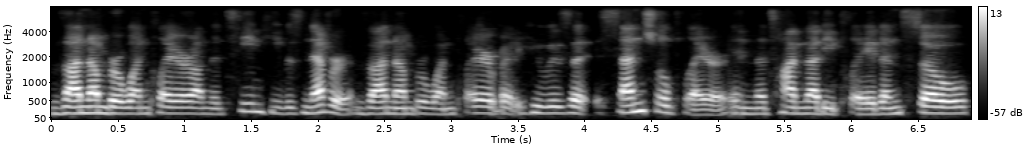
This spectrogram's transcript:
the number one player on the team. He was never the number one player, but he was an essential player in the time that he played. And so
